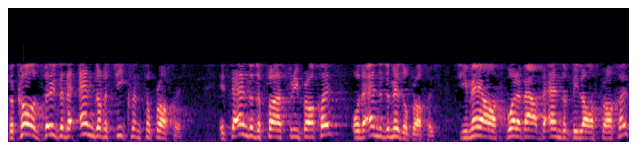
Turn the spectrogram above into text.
Because those are the end of a sequence of brachos. It's the end of the first three brachos, or the end of the middle brachos. So you may ask, what about the end of the last brachos?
